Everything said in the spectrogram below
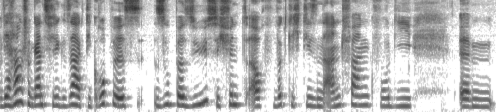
wir haben schon ganz viel gesagt. Die Gruppe ist super süß. Ich finde auch wirklich diesen Anfang, wo die ähm,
